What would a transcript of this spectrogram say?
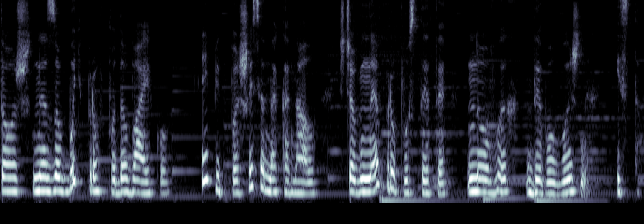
Тож не забудь про вподобайку і підпишися на канал, щоб не пропустити нових дивовижних історій.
